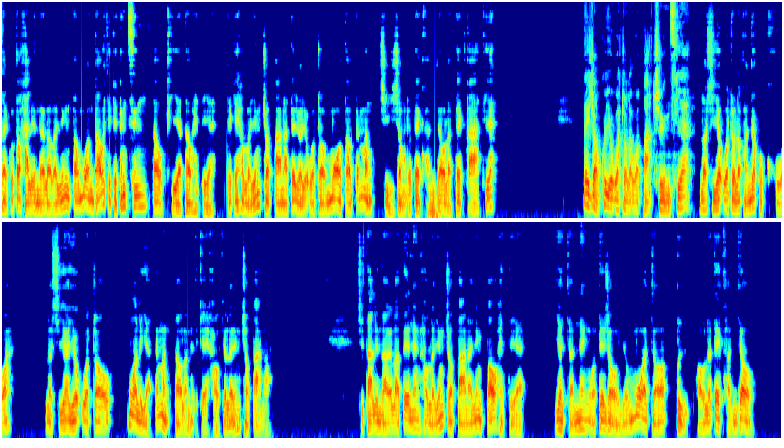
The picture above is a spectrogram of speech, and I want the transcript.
tại của tao hai lần đó là những tao muốn tao cho cái tăng sinh tao kia tao hay tiệt thì cái học là những cho bà nó tới rồi yo cho mua tao tới măng chỉ dùng rồi tới khoản giao là tới cả thiệt tới rồi có yo cho là bà chuyện xia là chỉ yo cho là khoản giao của khóa là chỉ yo cho mua là ya măng tao là cái học cho là những cho bà nó. Chỉ ta lên đó là tên năng là những cho bà là những bảo hay tiệt yo cho nên 我 tới rồi yo mua cho bự hậu là tới khoản giao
